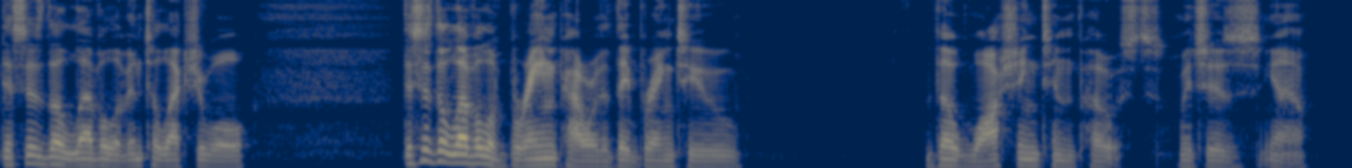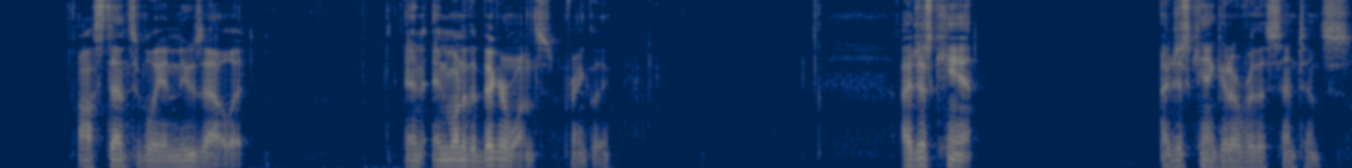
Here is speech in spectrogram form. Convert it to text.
This is the level of intellectual this is the level of brain power that they bring to the Washington Post, which is, you know, ostensibly a news outlet. And and one of the bigger ones, frankly. I just can't I just can't get over this sentence.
